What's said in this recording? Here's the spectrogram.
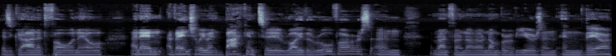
his gran had fallen ill. And then eventually went back into Roy the Rovers and ran for another number of years in, in there.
